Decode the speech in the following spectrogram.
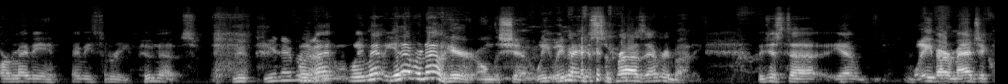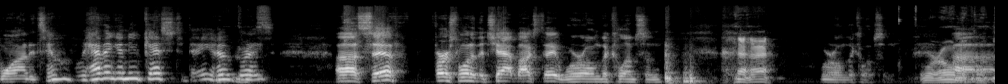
or maybe maybe three. Who knows? You, you never we know. May, we may, you never know here on the show. We, we may just surprise everybody. We just uh, you know wave our magic wand and say we're having a new guest today. Oh great! Uh, Seth, first one of the chat box today. We're on the Clemson. we're on the Clemson. We're on uh,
